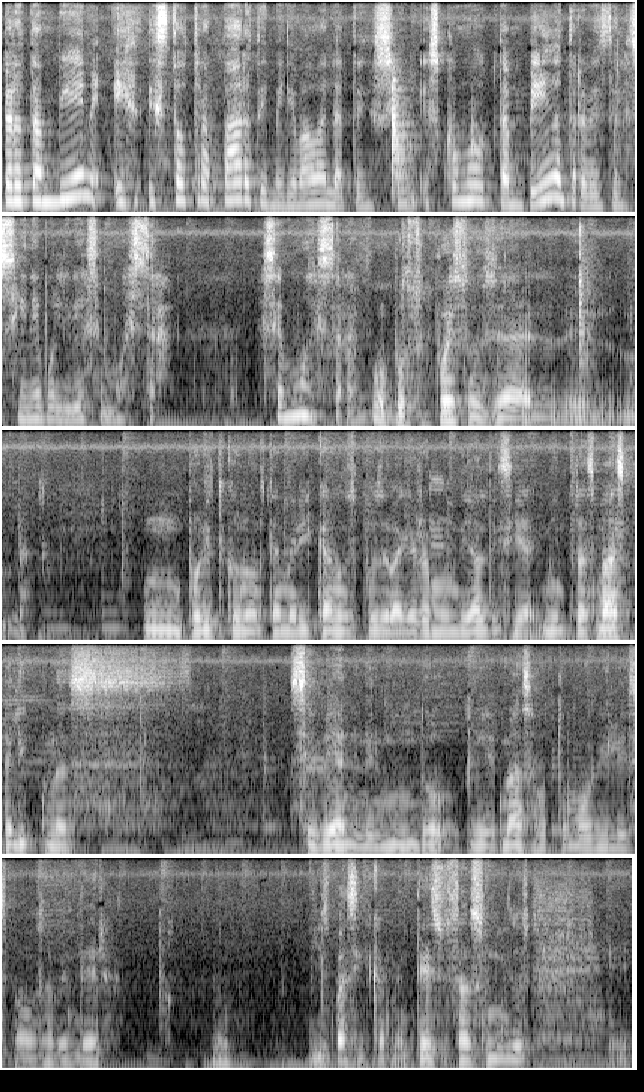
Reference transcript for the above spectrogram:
Pero también esta otra parte me llamaba la atención, es como también a través del cine Bolivia se muestra, se muestra. por supuesto, o un político norteamericano después de la Guerra Mundial decía, mientras más películas se vean en el mundo, más automóviles vamos a vender. Y es básicamente eso. Estados Unidos, eh,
